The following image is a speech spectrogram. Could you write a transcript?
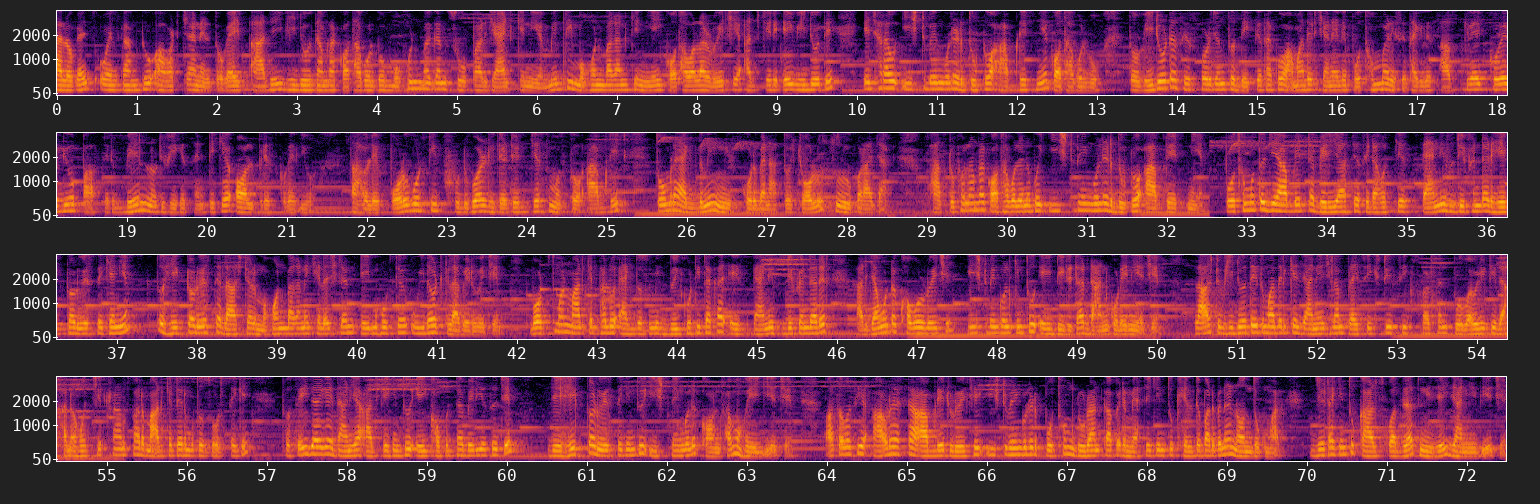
Hello guys welcome to our channel. তো guys আজ এই ভিডিওতে আমরা কথা বলব মোহনবাগান সুপার জায়ান্টকে নিয়ে। মেনলি মোহনবাগানকে নিয়েই কথা বলার রয়েছে আজকের এই ভিডিওতে। এছাড়াও ইস্ট বেঙ্গলের দুটো আপডেট নিয়ে কথা বলব। তো ভিডিওটা শেষ পর্যন্ত দেখতে থাকো। আমাদের চ্যানেলে প্রথমবার এসে থাকলে সাবস্ক্রাইব করে দিও, পাশের বেল নোটিফিকেশানটিকে অল প্রেস করে দিও। তাহলে পরবর্তী ফুটবল রিলেটেড যে সমস্ত আপডেট তোমরা একদমই মিস করবে না। তো চলো শুরু করা যাক। ফার্স্ট অফ অল আমরা কথা বলে নেব ইস্ট বেঙ্গলের দুটো আপডেট নিয়ে। প্রথমত যে আপডেটটা বেরিয়ে আসছে সেটা হচ্ছে স্প্যানিশ ডিফেন্ডার হেক্টর ওয়েস্তেকে নিয়ে। তো হেক্টর ওয়েস্তে লাস্ট ইয়ার মোহনবাগানে খেলেছিলেন। এই মুহূর্তে উইদাউট ক্লাবে রয়েছে। বর্তমান মার্কেট ভ্যালু এক দশমিক দুই কোটি টাকা এই স্প্যানিশ ডিফেন্ডারের আর যেমনটা খবর রয়েছে ইস্ট বেঙ্গল কিন্তু এই ডিলটা ডান করে নিয়েছে। লাস্ট ভিডিওতেই তোমাদেরকে জানিয়েছিলাম প্রায় সিক্সটি সিক্স পার্সেন্ট প্রবাবিলিটি দেখানো হচ্ছে ট্রান্সফার মার্কেটের মতো সোর্স থেকে। তো সেই জায়গায় দাঁড়িয়ে আজকে কিন্তু এই খবরটা বেরিয়ে এসেছে যে হেক্টর ওয়েস্টে কিন্তু ইস্ট বেঙ্গলে কনফার্ম হয়ে গিয়েছে। পাশাপাশি আরও একটা আপডেট রয়েছে ইস্ট বেঙ্গলের প্রথম ডুরান্ড কাপের ম্যাচে কিন্তু খেলতে পারবে না নন্দকুমার যেটা কিন্তু কার্ল স্কোয়াদ্রাত নিজেই জানিয়ে দিয়েছে।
